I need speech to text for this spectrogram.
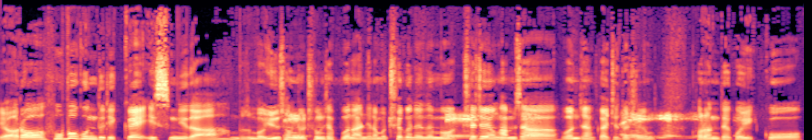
여러 후보군들이 꽤 있습니다. 무슨 뭐 윤석열 네. 총장뿐 아니라 뭐 최근에는 뭐 네. 최재형 감사원장까지도 네. 지금 예, 예. 거론되고 네. 있고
